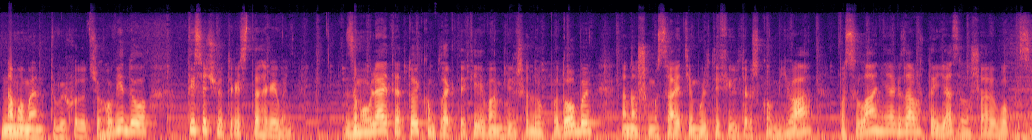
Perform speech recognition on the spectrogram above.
на момент виходу цього відео 1300 гривень. Замовляйте той комплект, який вам більше до вподоби на нашому сайті multifilters.com.ua. Посилання, як завжди, я залишаю в описі.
